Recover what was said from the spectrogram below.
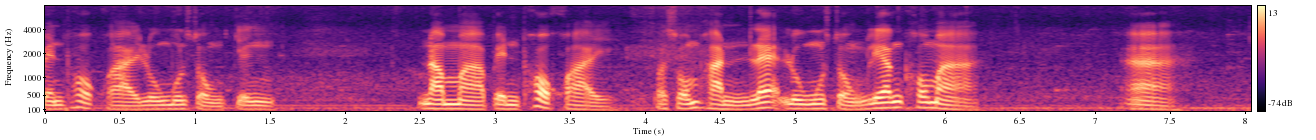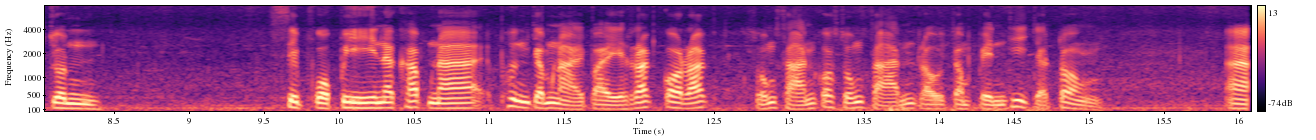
เป็นพ่อควาย ลุงบุญส่งจึงนำมาเป็นพ่อควายผสมพันธุ์ และลุงบุญส่งเลี้ยงเข้ามาจนสิบกว่าปีนะครับนะเพิ่งจำหน่ายไปรักก็รักสงสารก็สงสารเราจำเป็นที่จะต้องอา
